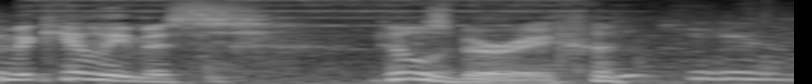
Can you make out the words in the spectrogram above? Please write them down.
Mr. McKinley, Miss Pillsbury. Thank you.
